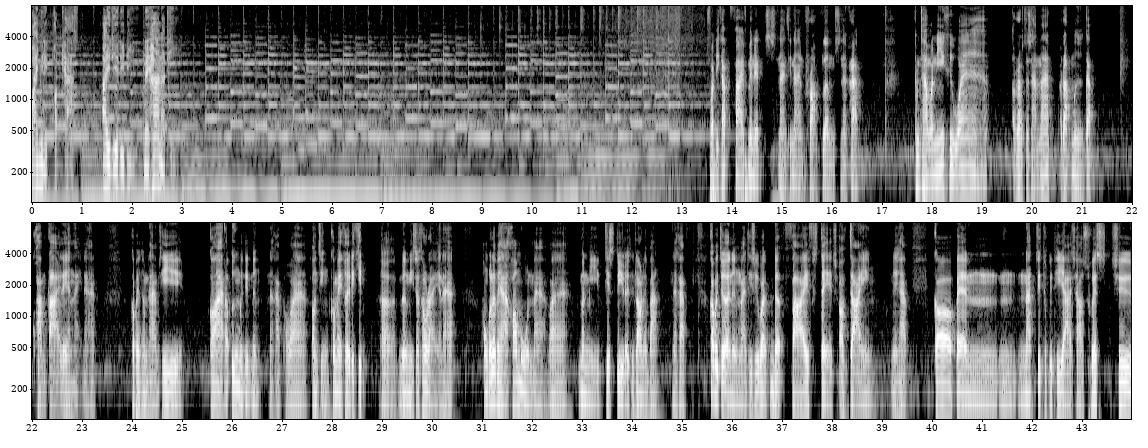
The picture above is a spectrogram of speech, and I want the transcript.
5 Minute Podcast ไอเดียดี ๆ ใน 5 นาทีสวัสดีครับ 5 minutes 99 problems นะครับ คำถามวันนี้คือว่าเราจะสามารถรับมือกับความตายได้ยังไงนะฮะ ก็เป็นคำถามที่ก็อ่านเราอึ้งไปนิดนึงนะครับ เพราะว่าเอาจริงก็ไม่เคยได้คิด เเรื่องนี้สักเท่าไหร่นะฮะผมก็เลยไปหาข้อมูลมาว่ามันมีทฤษฎีอะไรที่เล่าได้บ้างนะครับ ก็ไปเจอหนึ่งมาที่ชื่อว่า the five stage of dying นะครับก็เป็นนักจิตวิทยาชาวสวิสชื่อ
